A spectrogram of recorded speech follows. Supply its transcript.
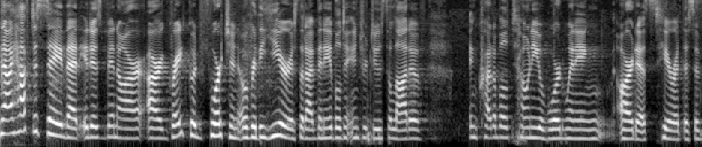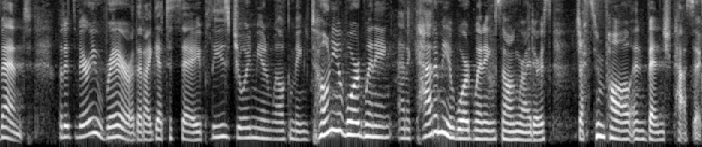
Now, I have to say that it has been our, our great good fortune over the years that I've been able to introduce a lot of incredible Tony Award winning artists here at this event. But it's very rare that I get to say, please join me in welcoming Tony Award winning and Academy Award winning songwriters Justin Paul and Benj Pasek.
